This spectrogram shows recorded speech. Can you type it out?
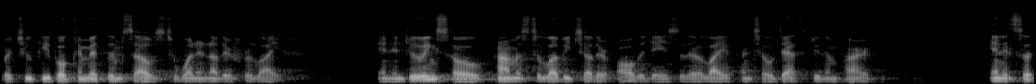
where two people commit themselves to one another for life. And in doing so, promise to love each other all the days of their life until death do them part. And it's a,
